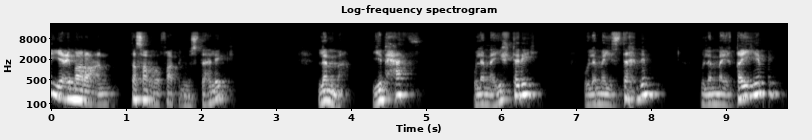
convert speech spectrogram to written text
هي عبارة عن تصرفات المستهلك. لما يبحث ولما يشتري ولما يستخدم ولما يقيم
